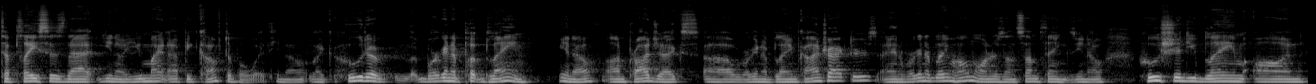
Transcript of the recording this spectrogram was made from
to places that you know you might not be comfortable with. You know, like who to we're gonna put blame. You know, on projects, uh, we're gonna blame contractors and we're gonna blame homeowners on some things. You know, who should you blame on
